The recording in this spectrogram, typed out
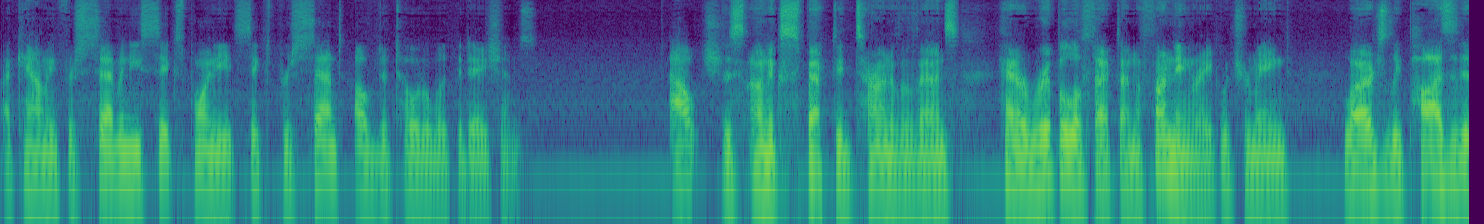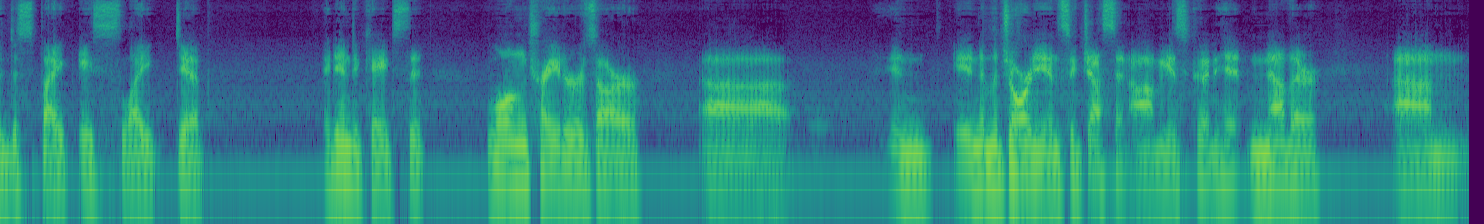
accounting for 76.86% of the total liquidations. Ouch. This unexpected turn of events had a ripple effect on the funding rate, which remained largely positive despite a slight dip. It indicates that long traders are uh, in in the majority and suggests that Obvious could hit another um,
